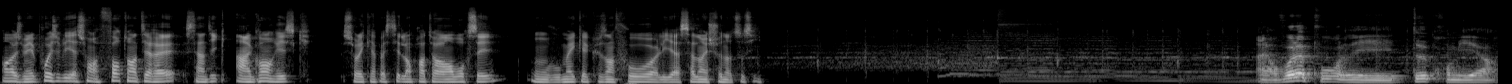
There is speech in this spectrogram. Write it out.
En résumé, pour les obligations à fort taux d'intérêt, ça indique un grand risque sur les capacités de l'emprunteur à rembourser. On vous met quelques infos liées à ça dans les show notes aussi. Alors voilà pour les deux premières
